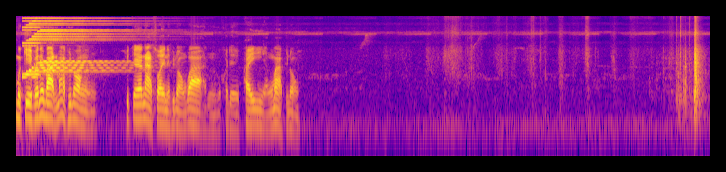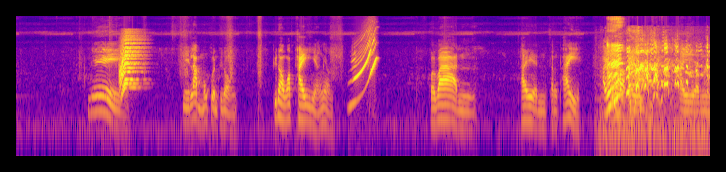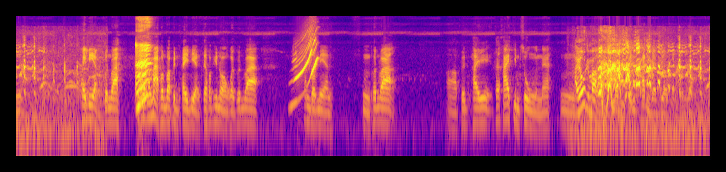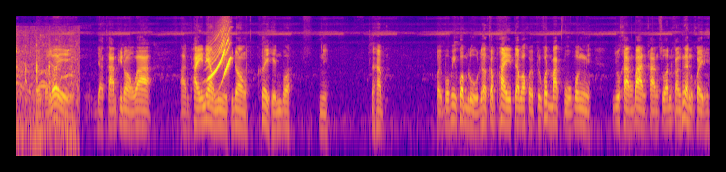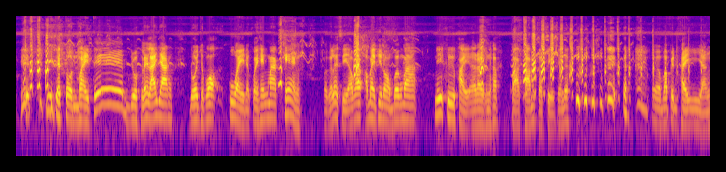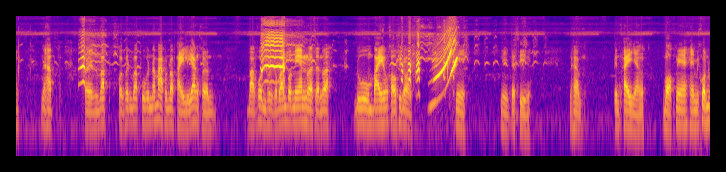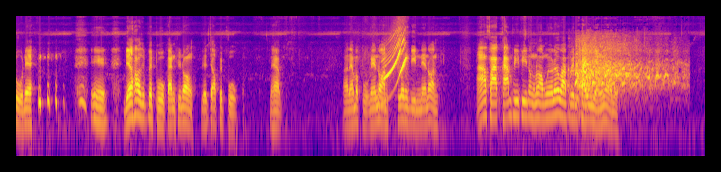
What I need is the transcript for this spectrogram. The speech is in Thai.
เมื่อกี้ไปในบ้านมาพี่น้อง พิจารณาซอยเนี่ยพี่น้องว่าค่อยได้ไผอย่างมากพี่น้องนี่นี่ล่ำมงคลพี่น้อง พี่น้องว่าไพ่อย่างเนี่ยคอยว่านไพ่อันสังไพ่ ไผ่เลี้ยงเพื่อนว่าน้ำหมาเพื่อนว่าเป็นไผ่เลี้ยง แต่พ่อพี่น้องข่อยเพื่อนว่ามันบ่แม่นอืมเพื่อนว่า อ่า เป็นไผ่คล้ายๆกิมซุงนั่นนะมไอ้โหดิมาเป็นขั้นเดียวกันเพิ่นว่าข่อยก็เลย อยากถามพี่น้องว่า อ่านภัยแนวนี้พี่น้องเคยเห็นบ่นี่นะครับข่อยบ่มีความรู้เรื่องกับไผ่แต่ว่าข่อยเป็นคนมักปลูกเบิ่งนี่ อยู่ข้างบ้านข้างสวนข้างเฮือนข่อยนี่ มีแต่ต้นใหม่เต็มอยู่หลายๆอย่าง โดยเฉพาะกล้วยนะข่อยแห้งมากแข้งข่อยก็เลยสิเอาว่าเอามาให้พี่น้องเบิ่งว่า นี่คือไผ่อะไรนะครับฝากถามเกษตรกันเด้อเออว่าเป็นไผ่อีหยังนะครับเพิ่นว่าเพิ่นว่าผู้เพิ่นนำมาเพิ่นว่าไผ่เลี้ยงเพิ่นบางคนเพิ่นก็บ่าบ่แม่นว่าซั่นว่า ดูใบของเขาพี่น้องนี่ นี่จังซี่นี่นะครับ เป็นไผ่หยังบอกแน่ให้มีความรู้แน่เออเดี๋ยวเขาจะไปปลูกกันพี่น้อง เดี๋ยวจะเอาไปปลูกนะครับ อาไหนมาปลูกแน่นอนลงดินแน่นอนอ่าฝากถามพี่ๆน้องๆเมื่อแล้วว่าเป็นไผ่อย่างเนี้ยนี่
